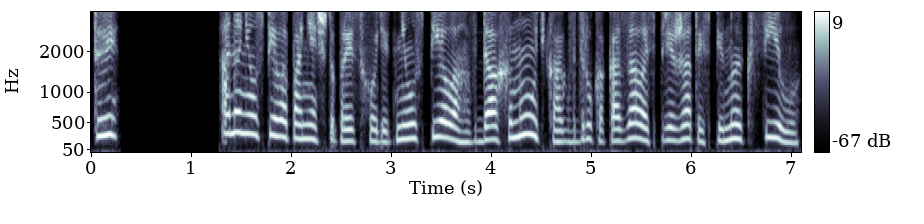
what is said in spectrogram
«Ты?» Она не успела понять, что происходит, не успела вдохнуть, как вдруг оказалась прижатой спиной к Филу.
